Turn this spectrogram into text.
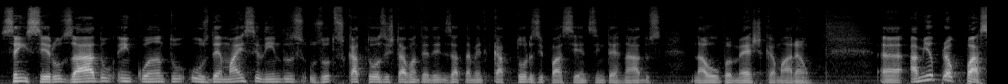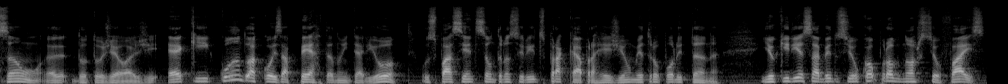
sem ser usado, enquanto os demais cilindros, os outros 14, estavam atendendo exatamente 14 pacientes internados na UPA Mestre Camarão. Uh, a minha preocupação, uh, doutor George, é que quando a coisa aperta no interior, os pacientes são transferidos para cá, para a região metropolitana. E eu queria saber do senhor qual prognóstico o senhor faz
